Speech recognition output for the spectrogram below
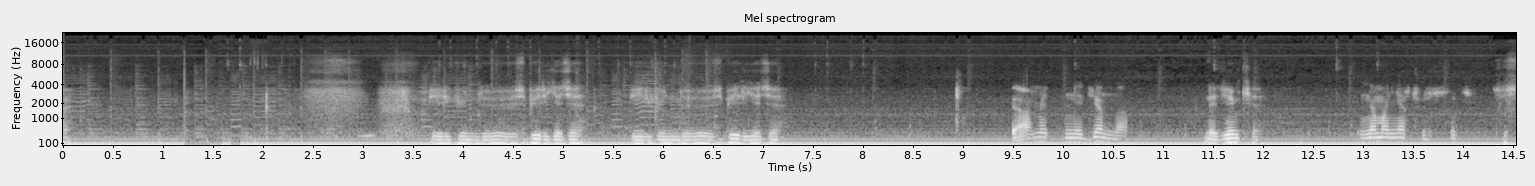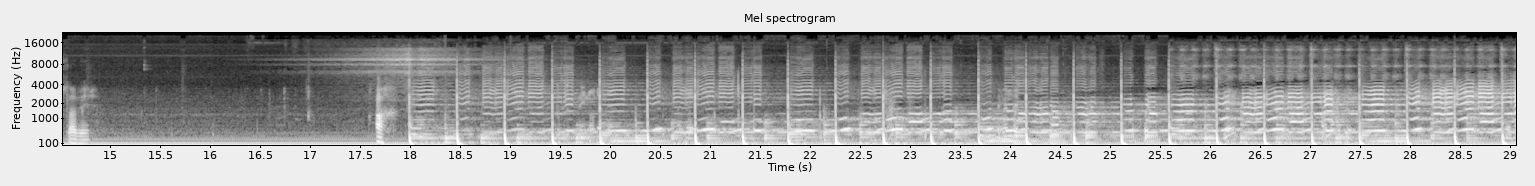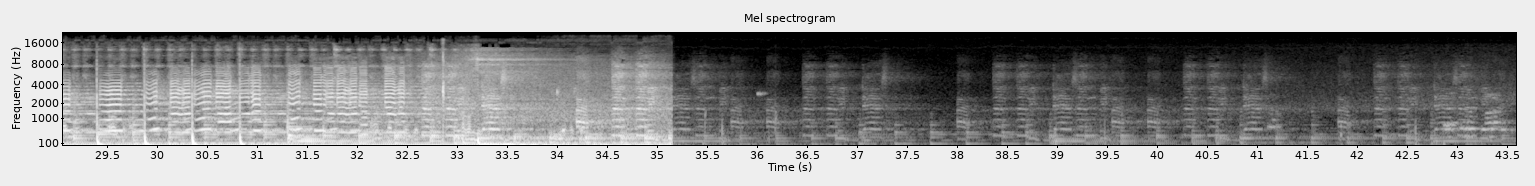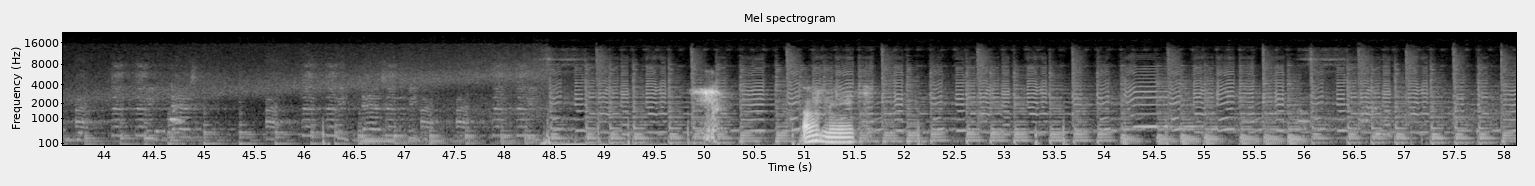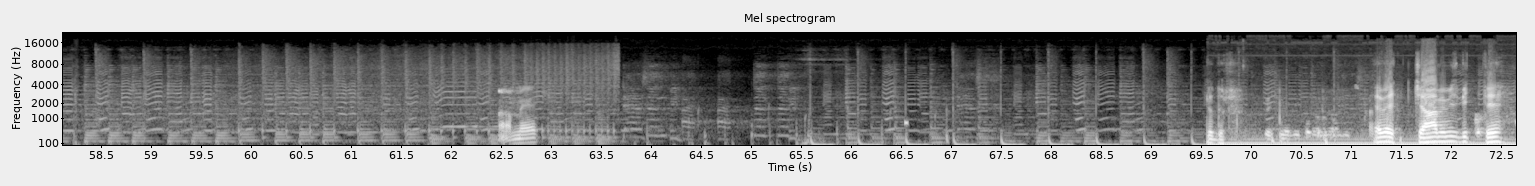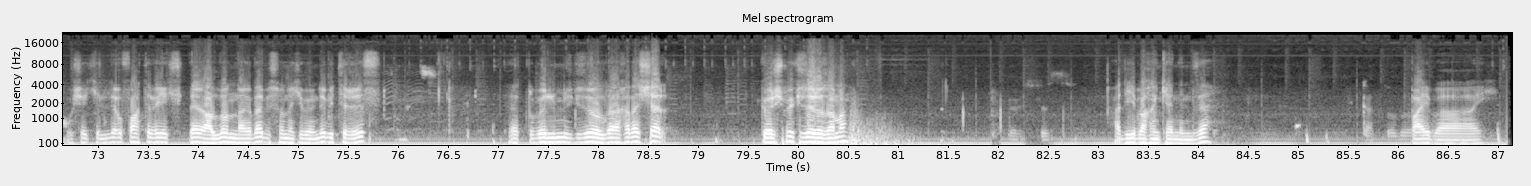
Bir gündüz bir gece Bir gündüz bir gece Ya Ahmet ne diyorsun lan? Ne diyeyim ki? Ne manyak çocuksun ki? Sus la bir Ah Ahmet. Ahmet. Dur. Evet camimiz bitti. Bu şekilde ufak tefek eksikler kaldı. Onları da bir sonraki bölümde bitiririz. Evet bu bölümümüz güzel oldu arkadaşlar. Görüşmek üzere o zaman. Hadi iyi bakın kendinize. Dikkatli olun. Bay bay.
